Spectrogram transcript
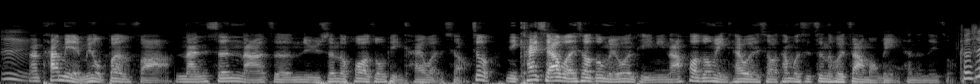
嗯，那他们也没有办法，男生拿着女生的化妆品开玩笑，就你开其他玩笑都没问题，你拿化妆品开玩笑，他们是真的会炸毛给你看的那种。可是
